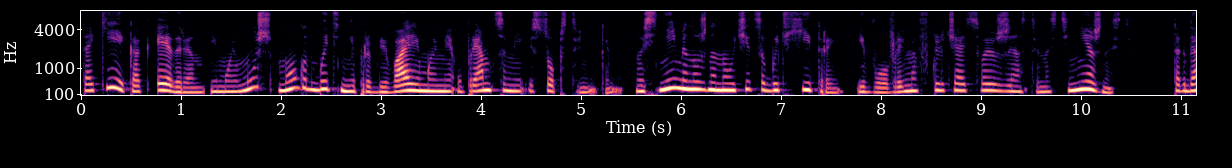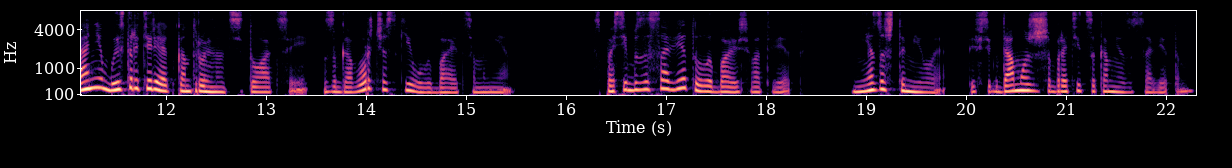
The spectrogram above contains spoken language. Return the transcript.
Такие, как Эдриан и мой муж, могут быть непробиваемыми упрямцами и собственниками, но с ними нужно научиться быть хитрой и вовремя включать свою женственность и нежность. Тогда они быстро теряют контроль над ситуацией. Заговорчески улыбается мне. Спасибо за совет, улыбаюсь в ответ. Не за что, милая. Ты всегда можешь обратиться ко мне за советом.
